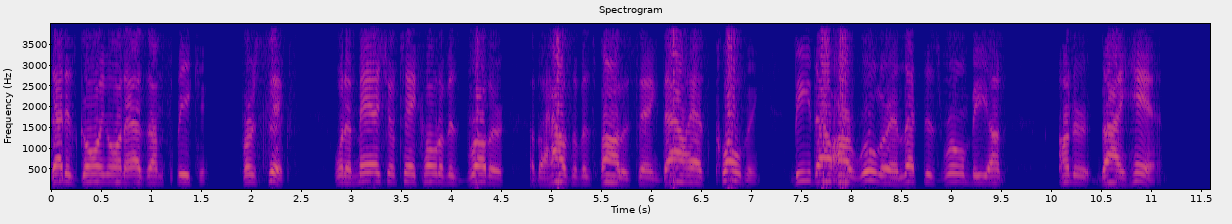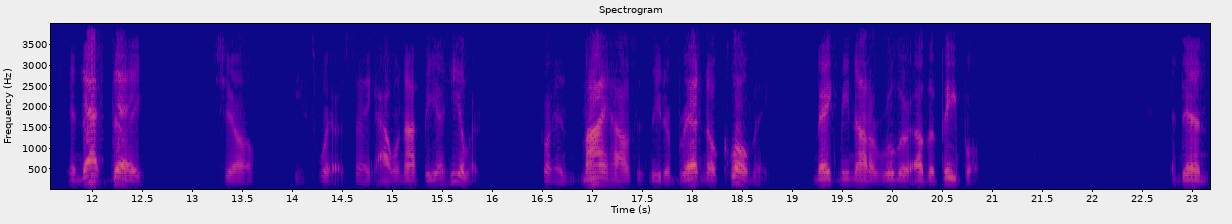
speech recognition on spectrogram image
That is going on as I'm speaking. Verse 6, when a man shall take hold of his brother of the house of his father, saying, Thou hast clothing, be thou our ruler, and let this room be un- under thy hand. In that day shall he swear, saying, I will not be a healer, for in my house is neither bread nor clothing. Make me not a ruler of the people. And then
